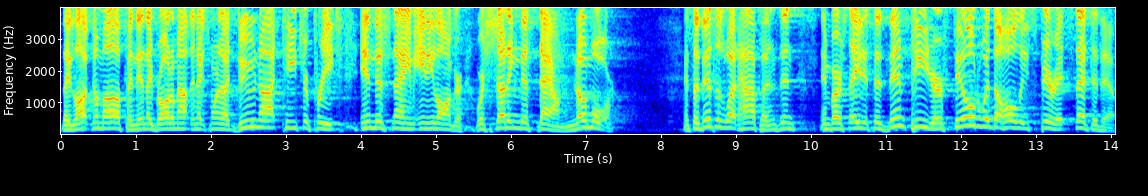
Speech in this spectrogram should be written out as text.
They locked them up and then they brought them out the next morning. Like, do not teach or preach in this name any longer. We're shutting this down, no more. And so this is what happens. And in verse 8, it says, Then Peter, filled with the Holy Spirit, said to them,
